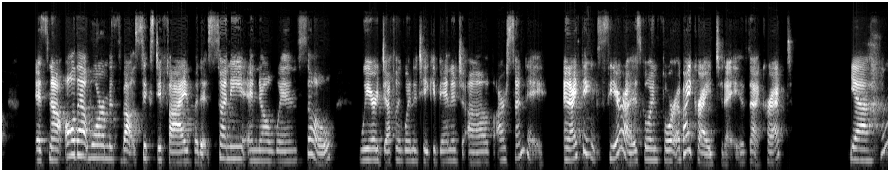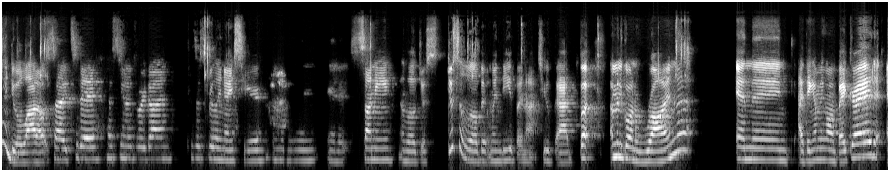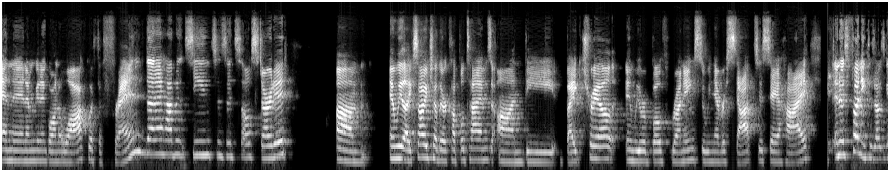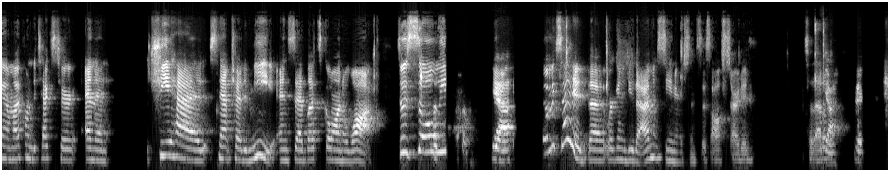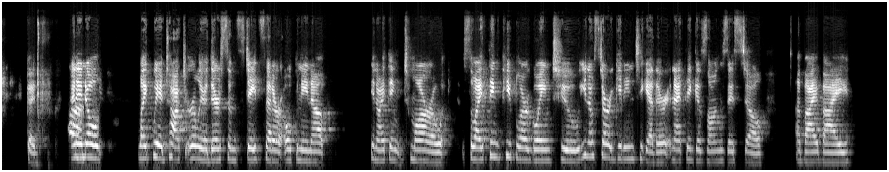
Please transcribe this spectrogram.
it's not all that warm, it's about 65, but it's sunny and no wind. So we are definitely going to take advantage of our Sunday. And I think Sierra is going for a bike ride today. Is that correct? Yeah, I'm going to do a lot outside today as soon as we're done because it's really nice here and it's sunny, a little just just a little bit windy, but not too bad. But I'm to go on a run and then I think I'm gonna go on a bike ride, and then I'm gonna go on a walk with a friend that I haven't seen since it's all started. Um, and we like saw each other a couple times on the bike trail, and we were both running, so we never stopped to say hi. And it was funny because I was getting on my phone to text her, and then she had Snapchatted me and said, "Let's go on a walk." So it's so weird. Yeah. So I'm excited that we're gonna do that. I haven't seen her since this all started, so that'll be. Good. Good. And I uh, know, like we had talked earlier, there's some states that are opening up, you know, I think tomorrow. So I think people are going to, you know, start getting together. And I think as long as they still abide by,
